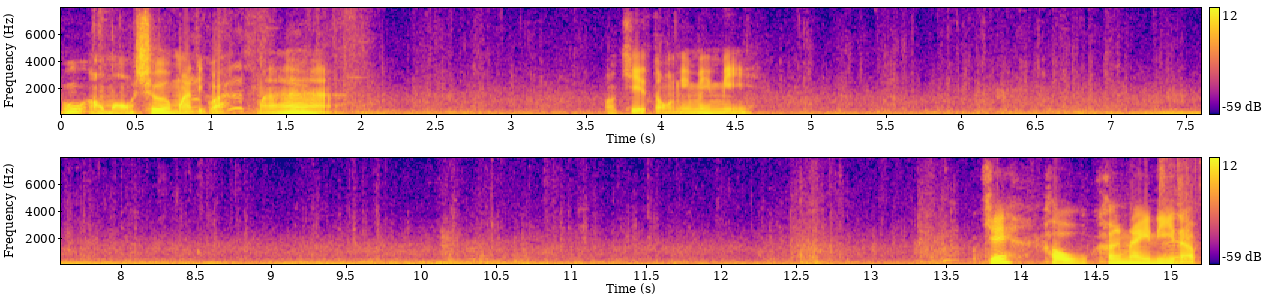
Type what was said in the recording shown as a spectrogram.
อู้เอาเมาเชอร์มาดีกว่า มา โอเค ตรงนี้ไม่มี เค เข้าข้างในนี้นะครับ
